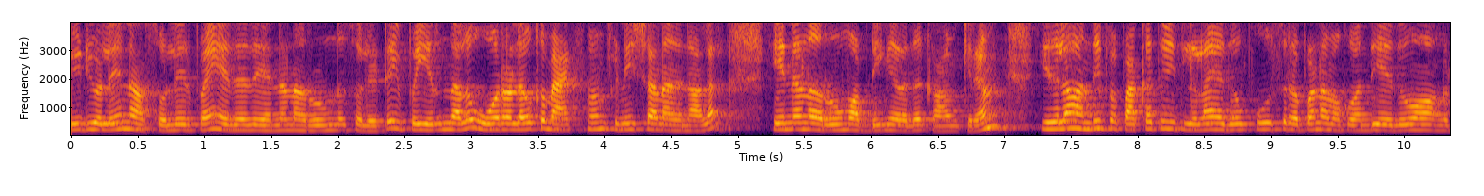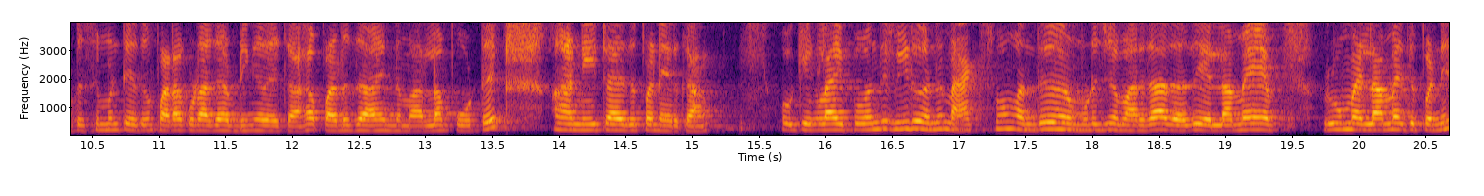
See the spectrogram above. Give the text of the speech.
வீடியோலேயும் நான் சொல்லியிருப்பேன். எது எது என்னென்ன ரூம்னு சொல்லிட்டு. இப்போ இருந்தாலும் ஓரளவுக்கு மேக்ஸிமம் ஃபினிஷ் ஆனதுனால என்னென்ன ரூம் அப்படிங்கிறத காமிக்கிறேன். இதெல்லாம் வந்து இப்போ பக்கத்து வீட்டிலலாம் எதுவும் பூசுகிறப்ப நமக்கு வந்து எதுவும் அங்கிட்டு சிமெண்ட் எதுவும் படக்கூடாது அப்படிங்கிறதுக்காக படுதா இந்த மாதிரிலாம் போட்டு நீட்டாக இது பண்ணியிருக்காங்க. ஓகேங்களா? இப்போ வந்து வீடு வந்து மேக்ஸிமம் வந்து முடிஞ்ச மாதிரி தான் அதாவது எல்லாமே ரூம் எல்லாமே இது பண்ணி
